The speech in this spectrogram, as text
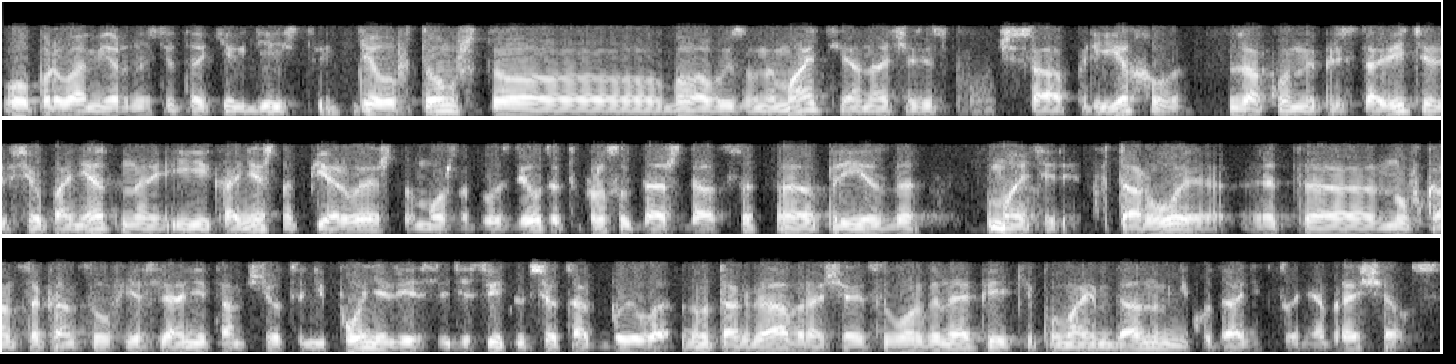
о правомерности таких действий. Дело в том, что была вызвана мать, и она через полчаса приехала, законный представитель, все понятно, и, конечно, первое, что можно было сделать, это просто дождаться э, приезда матери. Второе, это, ну, в конце концов, если они там что-то не поняли, если действительно все так было, ну, тогда обращаются в органы опеки. По моим данным, никуда никто не обращался.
